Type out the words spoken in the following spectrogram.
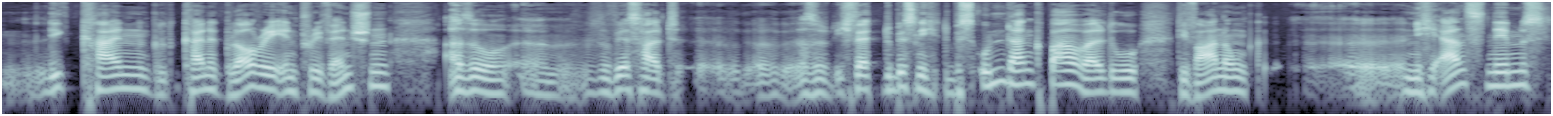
liegt kein, keine Glory in Prevention. Also ähm, du wirst halt, äh, also ich werd, du bist nicht, du bist undankbar, weil du die Warnung äh, nicht ernst nimmst.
